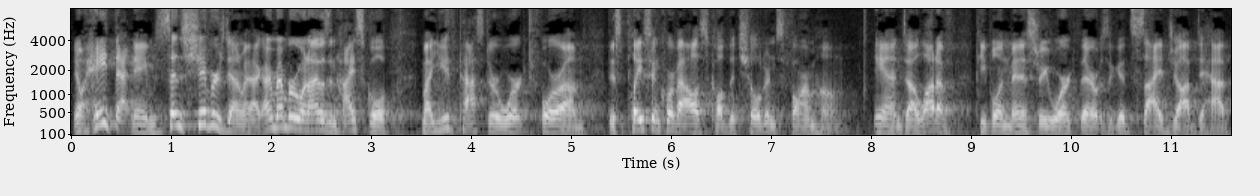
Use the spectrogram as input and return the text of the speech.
You know, hate that name. Sends shivers down my back. I remember when I was in high school, my youth pastor worked for um, this place in Corvallis called the Children's Farm Home. And a lot of people in ministry worked there. It was a good side job to have.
